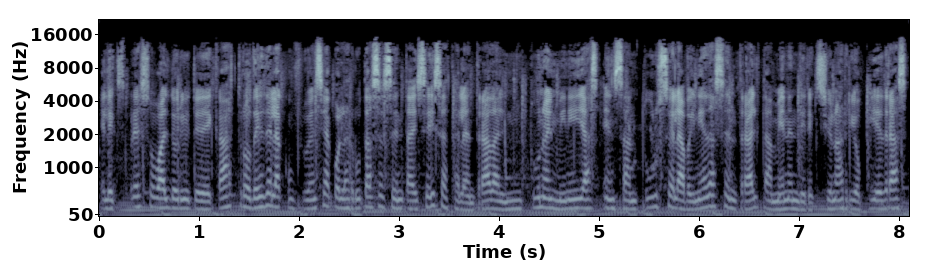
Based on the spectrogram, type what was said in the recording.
el expreso Valdoriote de Castro desde la confluencia con la ruta 66 hasta la entrada al túnel Minillas en Santurce, la avenida Central también en dirección a Río Piedras,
